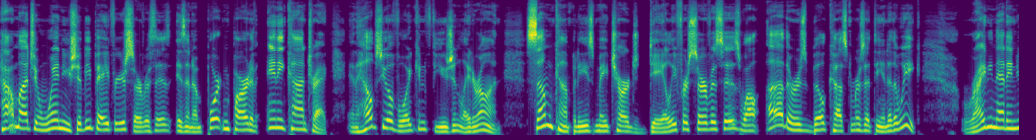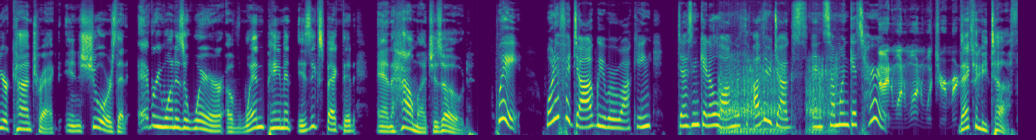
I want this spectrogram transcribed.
How much and when you should be paid for your services is an important part of any contract and helps you avoid confusion later on. Some companies may charge daily for services while others bill customers at the end of the week. Writing that into your contract ensures that everyone is aware of when payment is expected and how much is owed. Wait, what if a dog we were walking doesn't get along with the other dogs and someone gets hurt? 911, what's your emergency? That can be tough.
